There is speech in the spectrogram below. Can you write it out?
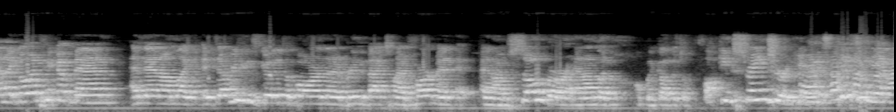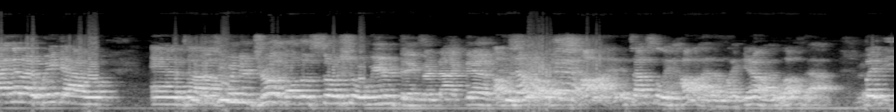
Worst." And I go and pick up men, and then I'm like, everything's good at the bar, and then I bring them back to my apartment, and I'm sober, and I'm like, oh my god, there's a fucking stranger in here, and it's kissing me, and then I wig out, and uh, when you're drunk, all those social weird things are knocked down. oh no, it's hot, it's absolutely hot. I'm like, yeah, I love that. But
